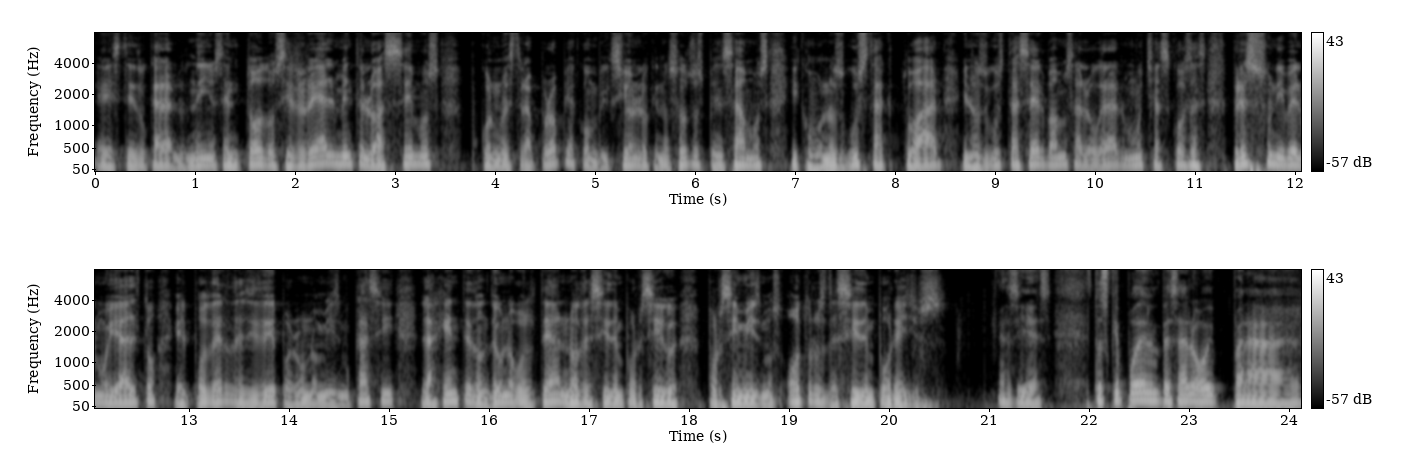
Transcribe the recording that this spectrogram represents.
este, educar a los niños, en todo. Si realmente lo hacemos con nuestra propia convicción, lo que nosotros pensamos y como nos gusta actuar y nos gusta hacer, vamos a lograr muchas cosas. Pero eso es un nivel muy alto, el poder decidir por uno mismo. Casi la gente donde uno voltea no deciden por sí, por sí mismos, otros deciden por ellos. Así es. Entonces, ¿qué pueden empezar hoy para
